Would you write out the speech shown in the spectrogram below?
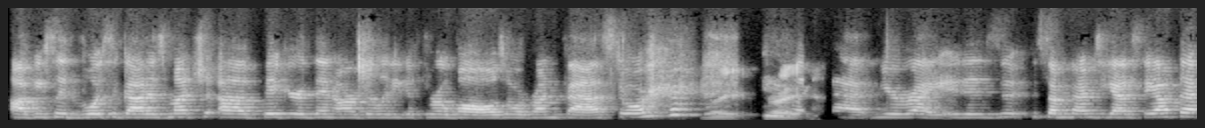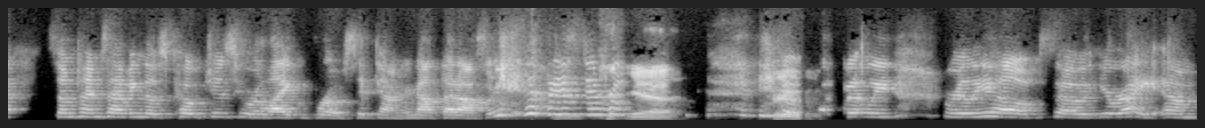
obviously the voice of God is much uh, bigger than our ability to throw balls or run fast or right, right. like that. You're right. It is sometimes you got to stay off that sometimes having those coaches who are like, bro, sit down, you're not that awesome. You know, just different. Yeah. True. definitely really helps. So you're right. Um,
